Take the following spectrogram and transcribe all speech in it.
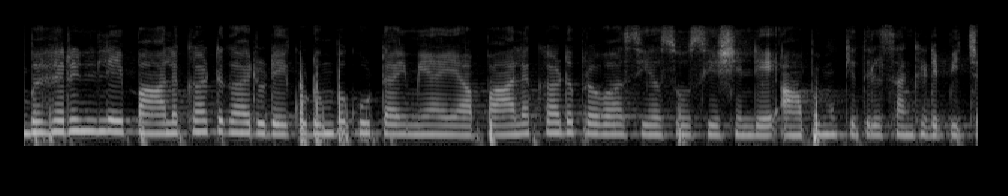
ബഹ്റിനിലെ പാലക്കാട്ടുകാരുടെ കുടുംബ കൂട്ടായ്മയായ പാലക്കാട് പ്രവാസി അസോസിയേഷന്റെ ആഭിമുഖ്യത്തിൽ സംഘടിപ്പിച്ച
